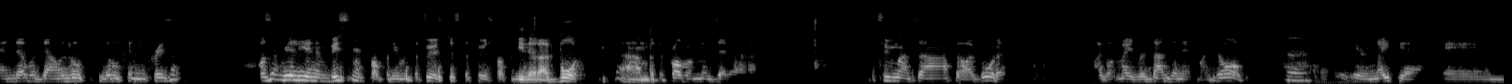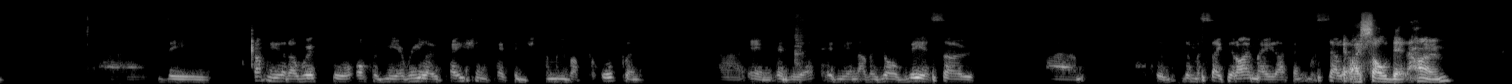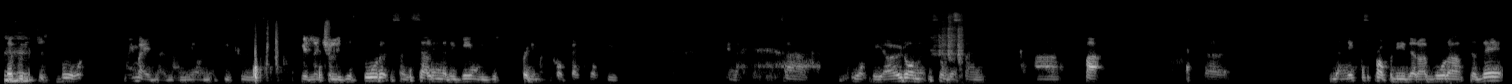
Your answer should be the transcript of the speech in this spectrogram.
and that was down Little, Littleton Crescent. It wasn't really an investment property; it was the first, just the first property that I bought. Um, but the problem is that uh, two months after I bought it, I got made redundant at my job uh, here in Napier, and uh, the company that I worked for offered me a relocation package to move up to Auckland uh, and had me, had me another job there. So um, the, the, mistake that I made, I think, was selling. I sold that home that mm-hmm. we just bought. We made no money on it because we literally just bought it. So selling it again, we just pretty much got back what we, you know, uh, what we owed on it, sort of thing. Uh, but uh, the next property that I bought after that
